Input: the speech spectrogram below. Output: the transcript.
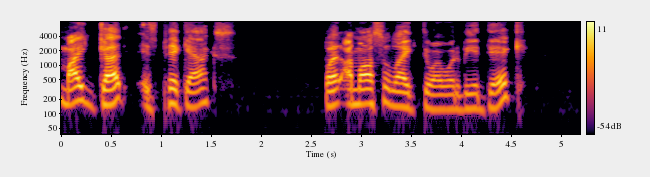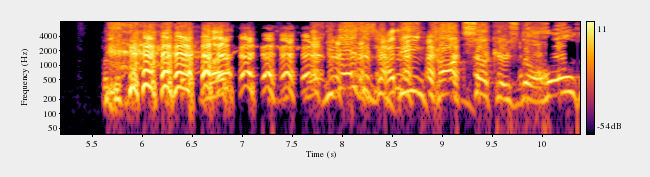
my gut is pickaxe, but I'm also like, do I want to be a dick? You guys have been being cocksuckers the whole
